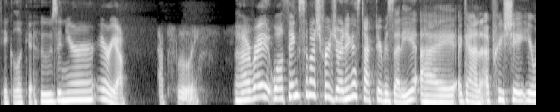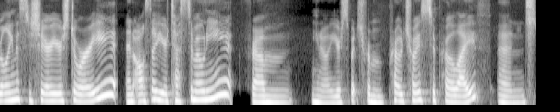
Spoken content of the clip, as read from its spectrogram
take a look at who's in your area. Absolutely. All right. Well, thanks so much for joining us, Dr. Buzzetti. I, again, appreciate your willingness to share your story and also your testimony from, you know, your switch from pro choice to pro life and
